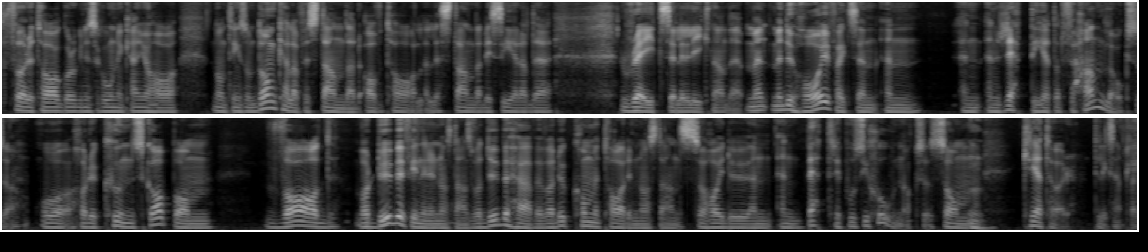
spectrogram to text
företag och organisationer kan ju ha någonting som de kallar för standardavtal eller standardiserade rates eller liknande. Men, men du har ju faktiskt en, en, en, en rättighet att förhandla också. Och har du kunskap om vad, var du befinner dig någonstans, vad du behöver, vad du kommer ta dig någonstans, så har ju du en, en bättre position också som mm. kreatör till exempel.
